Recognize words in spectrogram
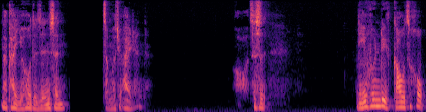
那他以后的人生怎么去爱人呢？这是离婚率高之后，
